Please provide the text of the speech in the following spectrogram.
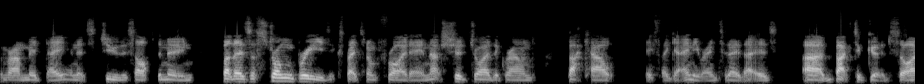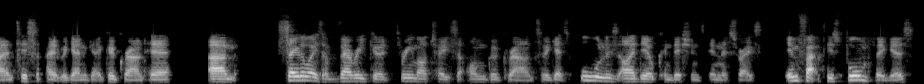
around midday and it's due this afternoon. But there's a strong breeze expected on Friday, and that should dry the ground back out if they get any rain today, that is, uh, back to good. So I anticipate we're going to get good ground here. Um, Sailaway is a very good three mile chaser on good ground, so he gets all his ideal conditions in this race. In fact, his form figures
